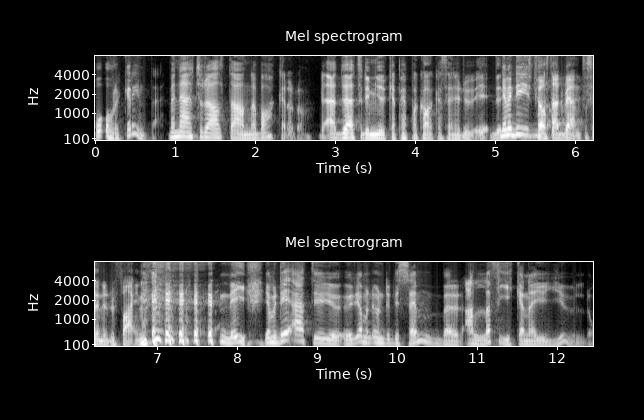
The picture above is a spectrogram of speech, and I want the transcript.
och orkar inte. Men när äter du allt det andra bakade då? Du äter din mjuka pepparkaka, sen är du Nej, men det- första advent och sen är du fine. Nej, ja, men det äter jag ju ja, men under december. Alla fikan är ju jul då.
